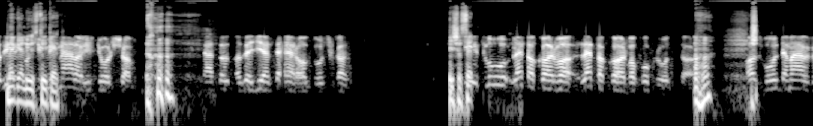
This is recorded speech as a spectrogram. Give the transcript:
az én Megelőztétek. még nála is gyorsabb. Tehát az, az egy ilyen teherautócska. És a sze... Két ló letakarva, letakarva pokróccal. Aha. Az volt, de már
